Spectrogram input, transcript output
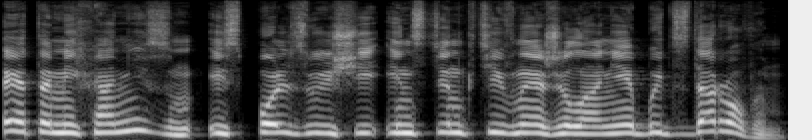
Это механизм, использующий инстинктивное желание быть здоровым».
